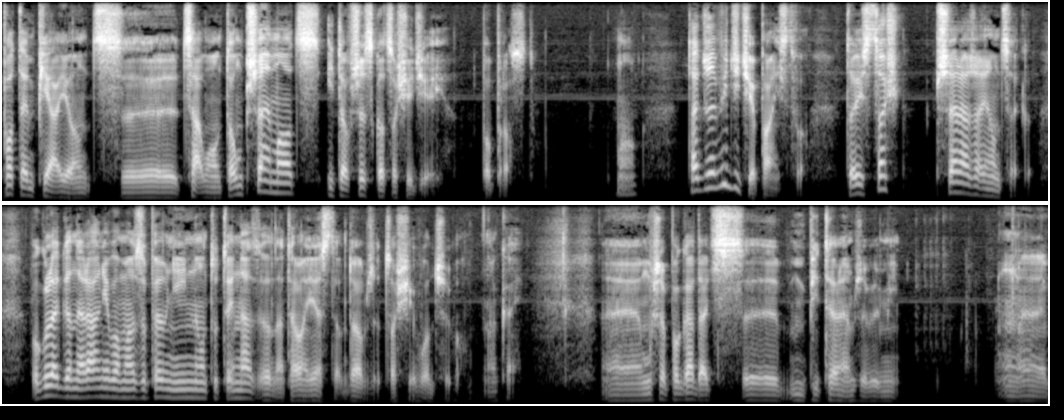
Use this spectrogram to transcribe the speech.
potępiając całą tą przemoc i to wszystko, co się dzieje. Po prostu. No. Także widzicie Państwo, to jest coś przerażającego. W ogóle generalnie, bo mam zupełnie inną tutaj nazwę. No to jestem, dobrze, coś się włączyło. Okay. E, muszę pogadać z y, Peterem, żeby mi e,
